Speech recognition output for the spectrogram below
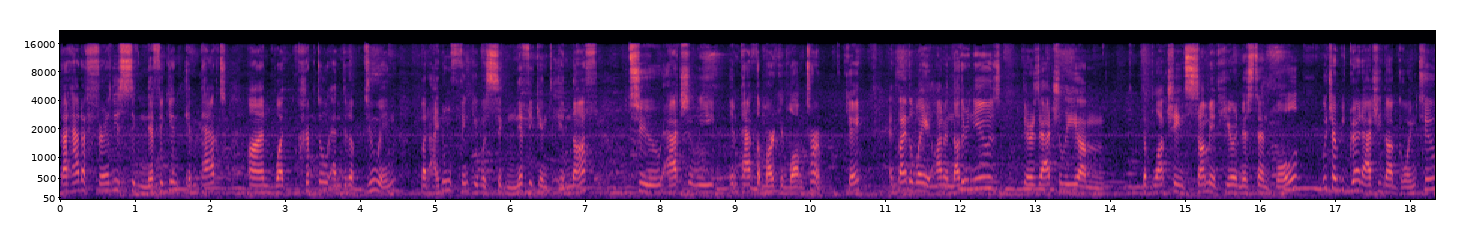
That had a fairly significant impact on what crypto ended up doing but I don't think it was significant enough to actually impact the market long term. Okay. And by the way, on another news, there's actually um, the blockchain summit here in Istanbul, which I regret actually not going to.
